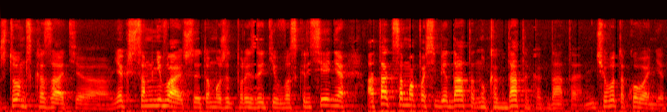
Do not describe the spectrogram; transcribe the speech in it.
что вам сказать, э, я сомневаюсь, что это может произойти в воскресенье. А так сама по себе дата, ну когда-то, когда-то, ничего такого нет.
